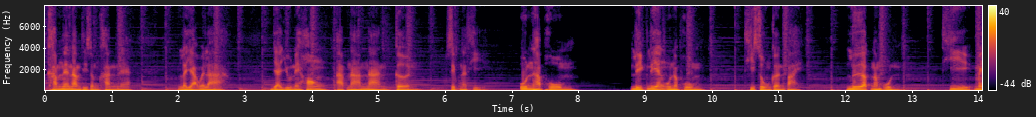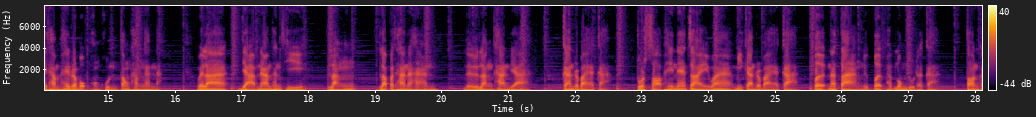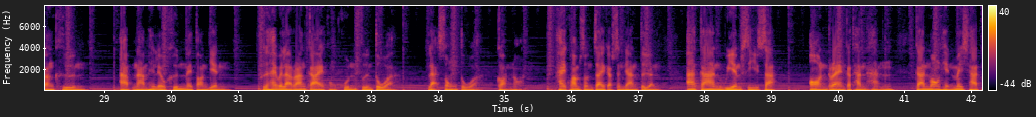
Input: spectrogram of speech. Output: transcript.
คำแนะนำที่สำคัญเนี่ยระยะเวลา อย่าอยู่ในห้องอาบน้ำนานเกิน 10 นาที อุณหภูมิ หลีกเลี่ยงอุณหภูมิที่สูงเกินไป เลือกน้ำอุ่นที่ไม่ทำให้ระบบของคุณต้องทำงานหนักเวลาหยาบน้ำทันทีหลังรับประทานอาหาร หรือหลังทานยา การระบายอากาศ ตรวจสอบให้แน่ใจว่ามีการระบายอากาศ เปิดหน้าต่างหรือเปิดพัดลมดูดอากาศ ตอนกลางคืน อาบน้ำให้เร็วขึ้นในตอนเย็น เพื่อให้เวลาร่างกายของคุณฟื้นตัว และทรงตัวก่อนนอน ให้ความสนใจกับสัญญาณเตือน อาการเวียนศีรษะ อ่อนแรงกระทันหัน การมองเห็นไม่ชัด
